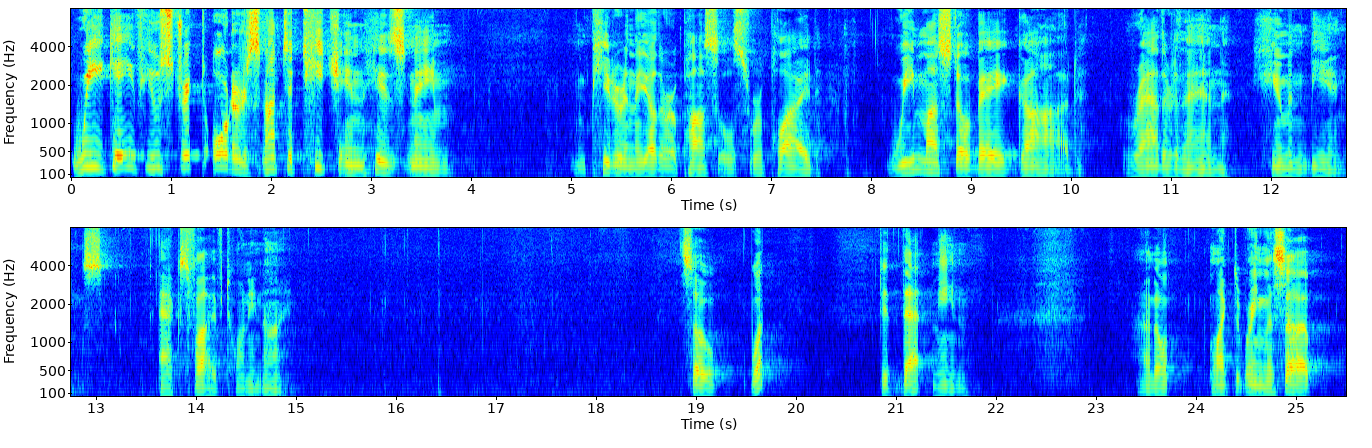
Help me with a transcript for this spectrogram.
We gave you strict orders not to teach in his name. And Peter and the other apostles replied, We must obey God rather than human beings. Acts 5:29. So, what did that mean? I don't like to bring this up,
